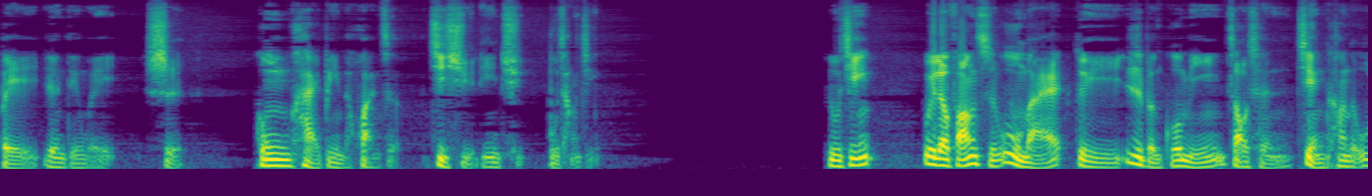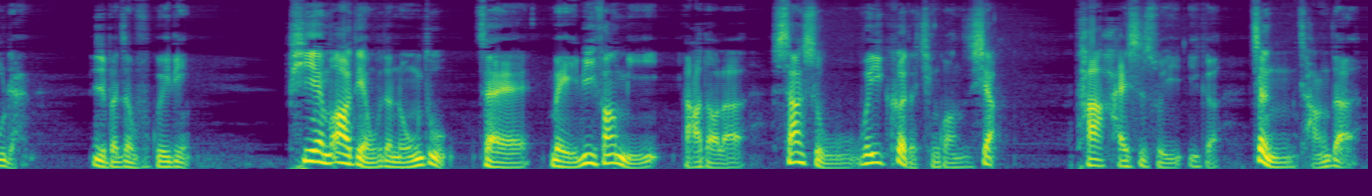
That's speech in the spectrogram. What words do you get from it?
被认定为是公害病的患者，继续领取补偿金。如今，为了防止雾霾对日本国民造成健康的污染，日本政府规定，PM 二点五的浓度在每立方米达到了三十五微克的情况之下，它还是属于一个正常的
